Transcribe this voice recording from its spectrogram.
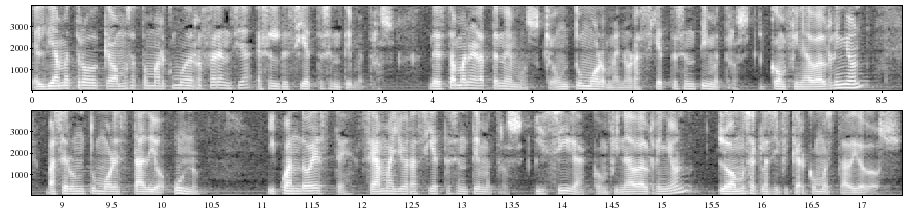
El diámetro que vamos a tomar como de referencia es el de 7 centímetros. De esta manera tenemos que un tumor menor a 7 centímetros y confinado al riñón va a ser un tumor estadio 1. Y cuando éste sea mayor a 7 centímetros y siga confinado al riñón, lo vamos a clasificar como estadio 2.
